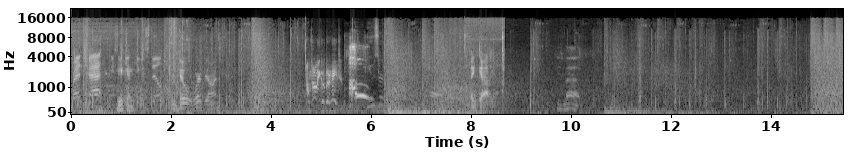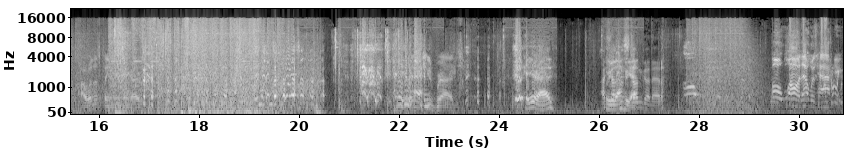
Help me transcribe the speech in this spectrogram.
friend chat? You can- He was still. Do what we're doing. I'm throwing a grenade. User Thank God. He's mad. I wasn't playing anything, guys. Shoot Brad. hey, Rad. I Who you shot the laughing at? stun gun at him. Oh, Oh, wow, that was happening.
